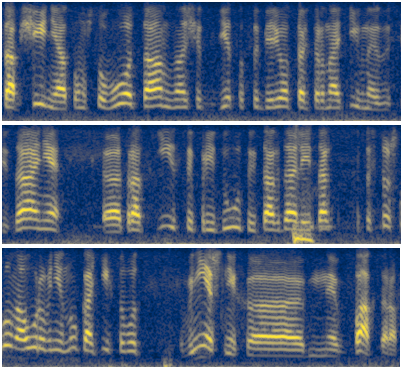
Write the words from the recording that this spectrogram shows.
сообщения о том, что вот там, значит, где-то соберется альтернативное заседание, э, троцкисты придут и так далее, и так. Это все шло на уровне, ну, каких-то вот внешних э, факторов.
